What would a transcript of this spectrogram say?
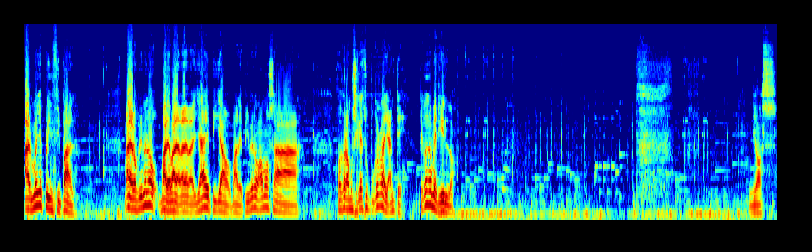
Al muelle principal. Vale, lo primero... Vale, vale, vale, vale. Ya he pillado. Vale, primero vamos a... Joder, con la música es un poco rayante. Tengo que medirlo. Dios.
